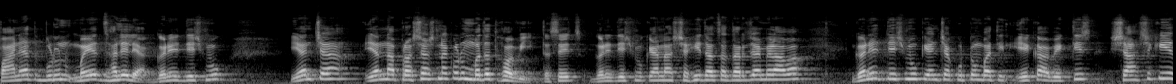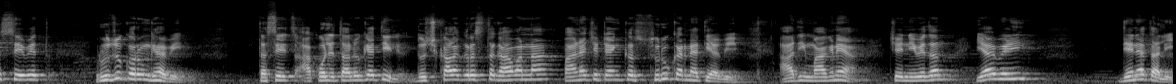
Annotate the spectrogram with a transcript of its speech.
पाण्यात बुडून मयत झालेल्या गणेश देशमुख यांच्या यांना प्रशासनाकडून मदत व्हावी तसेच गणेश देशमुख यांना शहीदाचा दर्जा मिळावा. गणेश देशमुख यांच्या कुटुंबातील एका व्यक्तीस शासकीय सेवेत रुजू करून घ्यावे. तसेच अकोले तालुक्यातील दुष्काळग्रस्त गावांना पाण्याचे टँकर सुरू करण्यात यावे. आदी मागण्याचे निवेदन यावेळी देण्यात आली.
